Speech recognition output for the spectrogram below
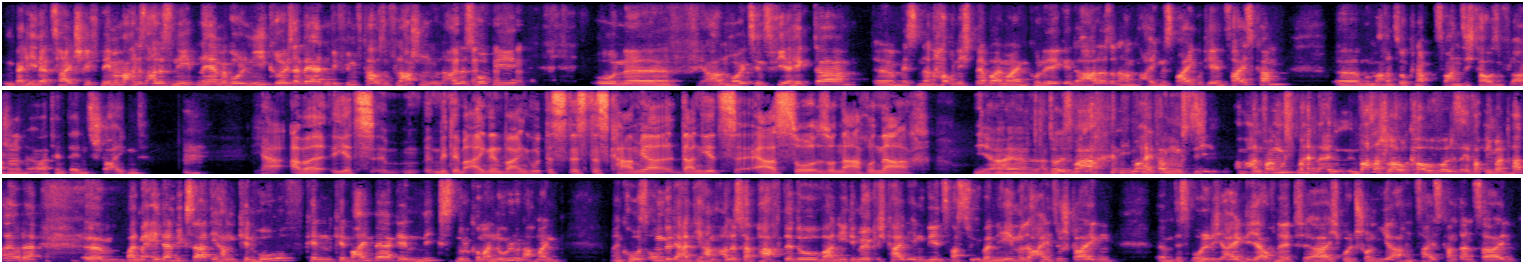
in Berliner Zeitschrift, nee, wir machen das alles nebenher. Wir wollen nie größer werden wie 5000 Flaschen und alles Hobby. und äh, ja, und heute sind es vier Hektar. Äh, wir sind dann auch nicht mehr bei meinem Kollegen in der Halle, sondern haben ein eigenes Weingut hier in Zeiskam äh, und machen so knapp 20.000 Flaschen, ja, Tendenz steigend. Ja, aber jetzt äh, mit dem eigenen Weingut, das, das, das kam ja dann jetzt erst so, so nach und nach. Ja, also es war nicht mal einfach, musste ich, am Anfang musste man einen Wasserschlauch kaufen, weil es einfach niemand hatte oder ähm, weil meine Eltern, wie gesagt, die haben keinen Hof, kein, kein Weinberge, nix, 0,0 und auch mein, mein Großonkel, der hat, die haben alles verpachtet, da war nie die Möglichkeit, irgendwie jetzt was zu übernehmen oder einzusteigen. Ähm, das wollte ich eigentlich auch nicht, ja, ich wollte schon hier auch in Zeiskamp dann sein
